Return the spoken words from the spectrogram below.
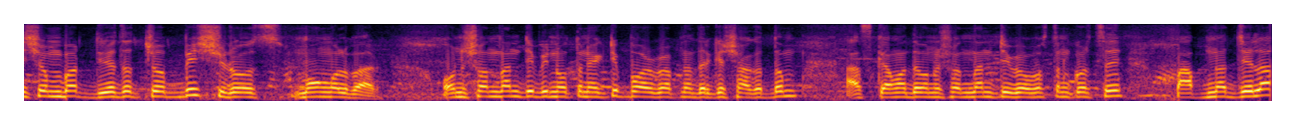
ডিসেম্বর দুই হাজার চব্বিশ, রোজ মঙ্গলবার। অনুসন্ধান টিভি নতুন একটি পর্বে আপনাদেরকে স্বাগতম। আজকে আমাদের অনুসন্ধান টিভি অবস্থান করছে পাবনা জেলা,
